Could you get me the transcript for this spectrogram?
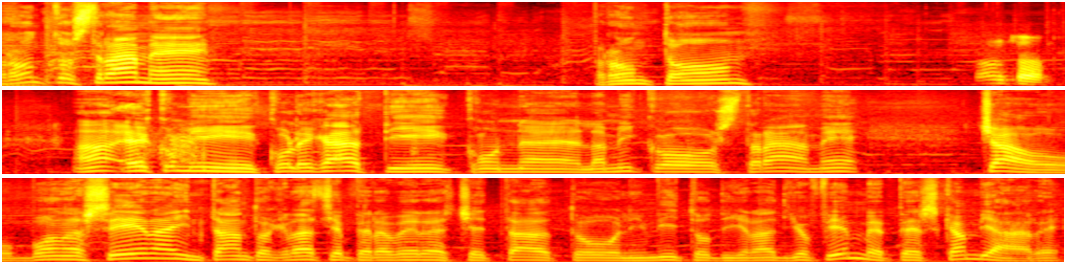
Pronto Strame? Pronto? Pronto? Ah, eccomi collegati con eh, l'amico Strame. Ciao, buonasera. Intanto grazie per aver accettato l'invito di Radio Fiemme per scambiare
